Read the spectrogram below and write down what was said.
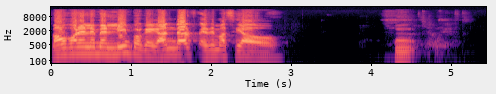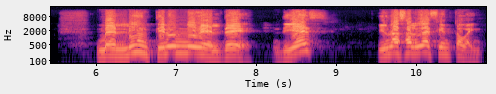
Vamos a ponerle Merlin porque Gandalf es demasiado... Mm. Merlin tiene un nivel de 10 y una salud de 120,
